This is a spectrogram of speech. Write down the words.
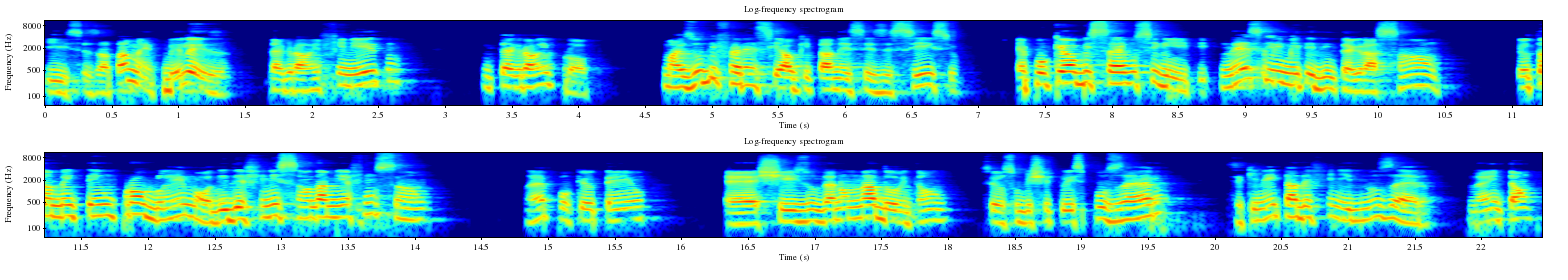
Isso, exatamente, beleza. Integral infinito, integral imprópria. Mas o diferencial que está nesse exercício é porque eu observo o seguinte, nesse limite de integração, eu também tenho um problema ó, de definição da minha função, né? porque eu tenho é, x no denominador. Então, se eu substituir isso por zero, isso aqui nem está definido no zero. Né? Então,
